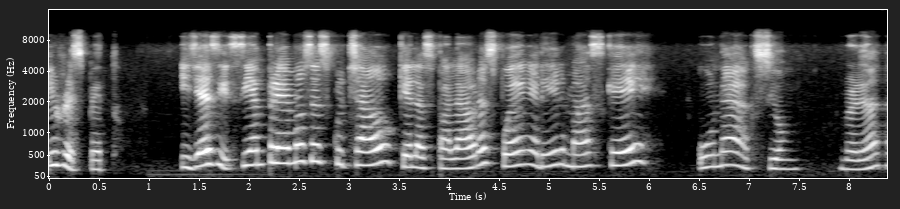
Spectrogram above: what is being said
y respeto. Y Jessie, siempre hemos escuchado que las palabras pueden herir más que una acción, ¿verdad?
